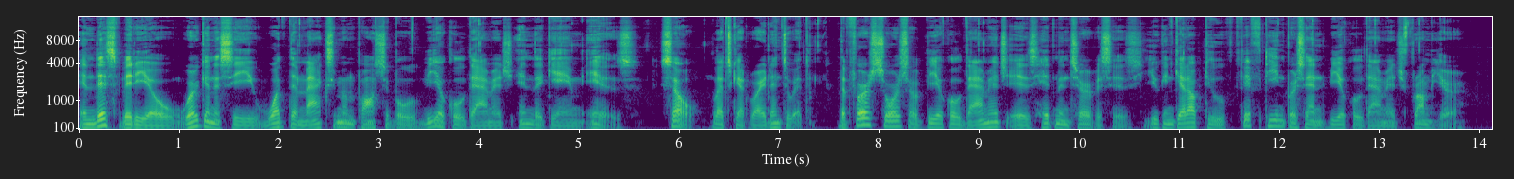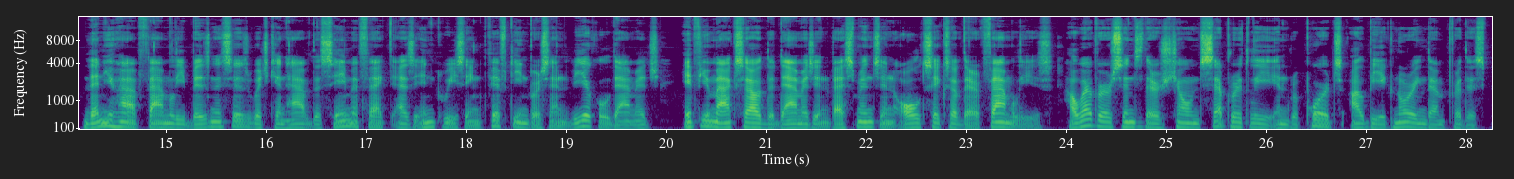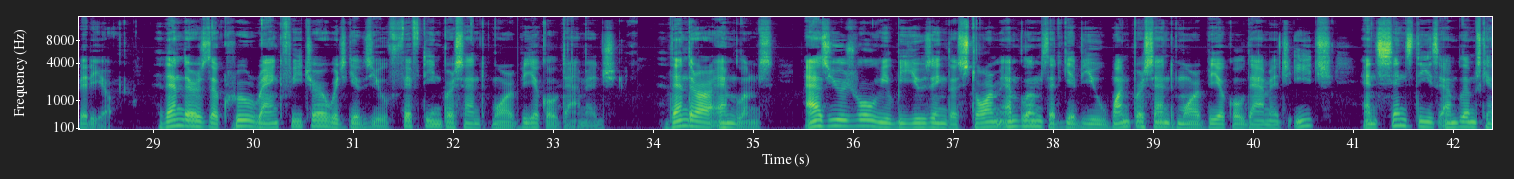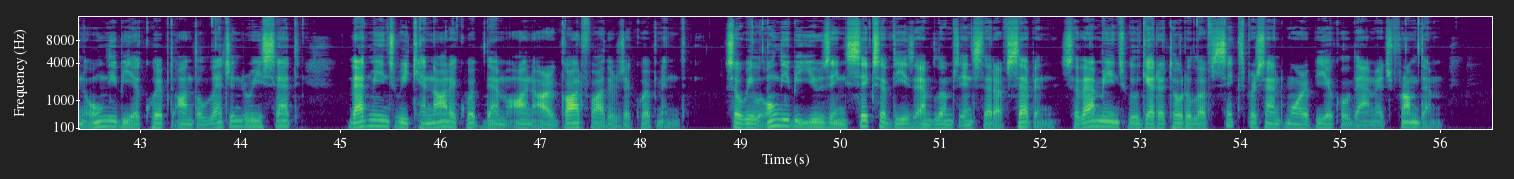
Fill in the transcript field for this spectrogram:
In this video, we're gonna see what the maximum possible vehicle damage in the game is. So, let's get right into it. The first source of vehicle damage is Hitman Services. You can get up to 15% vehicle damage from here. Then you have family businesses which can have the same effect as increasing 15% vehicle damage if you max out the damage investments in all six of their families. However, since they're shown separately in reports, I'll be ignoring them for this video. Then there's the crew rank feature which gives you 15% more vehicle damage. Then there are emblems. As usual, we'll be using the storm emblems that give you 1% more vehicle damage each and since these emblems can only be equipped on the legendary set, that means we cannot equip them on our Godfather's equipment. So we'll only be using 6 of these emblems instead of 7, so that means we'll get a total of 6% more vehicle damage from them.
